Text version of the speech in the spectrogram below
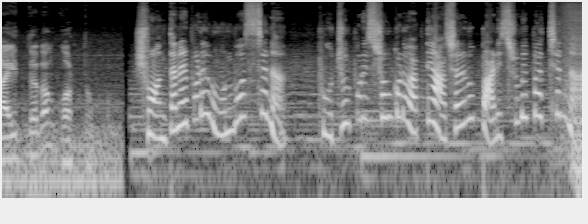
দায়িত্ব এবং কর্তব্য। সন্তানের পরে মন বসছে না। প্রচুর পরিশ্রম করেও আপনি আশানুরূপ পারিশ্রমিক পাচ্ছেন না।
